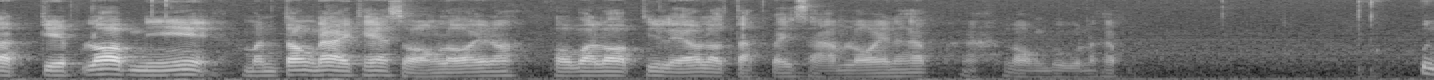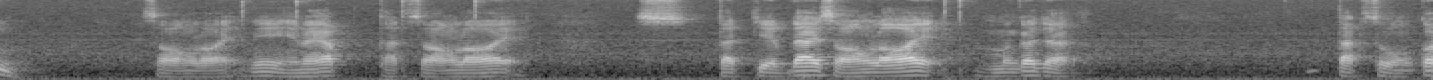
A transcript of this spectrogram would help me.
ตัดเก็บรอบนี้มันต้องได้แค่ 200เนาะเพราะว่ารอบที่แล้วเราตัดไป 300 นะครับอลองดูนะครับปึ้ง200 นี่เห็นไหมครับ ตัด 200 ตัดเก็บได้ 200 มันก็จะ ตัดส่งก็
